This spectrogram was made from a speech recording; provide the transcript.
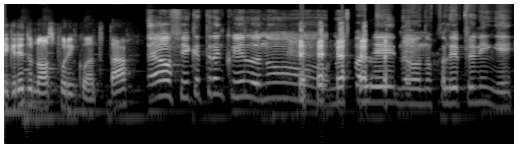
segredo nosso por enquanto, tá? Não, fica tranquilo, não, não falei, não, não falei pra ninguém.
